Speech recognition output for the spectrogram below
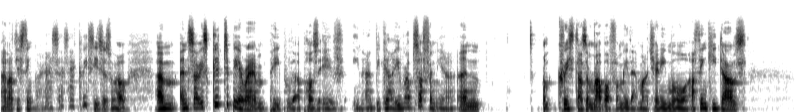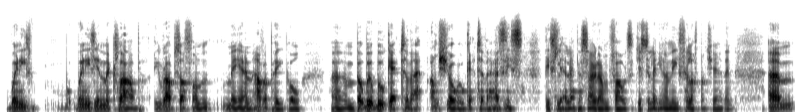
and I just think well, that's, that's how Chris is as well, um, and so it's good to be around people that are positive, you know, because he rubs off on you, and um, Chris doesn't rub off on me that much anymore. I think he does when he's when he's in the club, he rubs off on me and other people. Um, but we'll, we'll get to that. I'm sure we'll get to that as this this little episode unfolds. Just to let you know, he fell off my chair then. Um,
